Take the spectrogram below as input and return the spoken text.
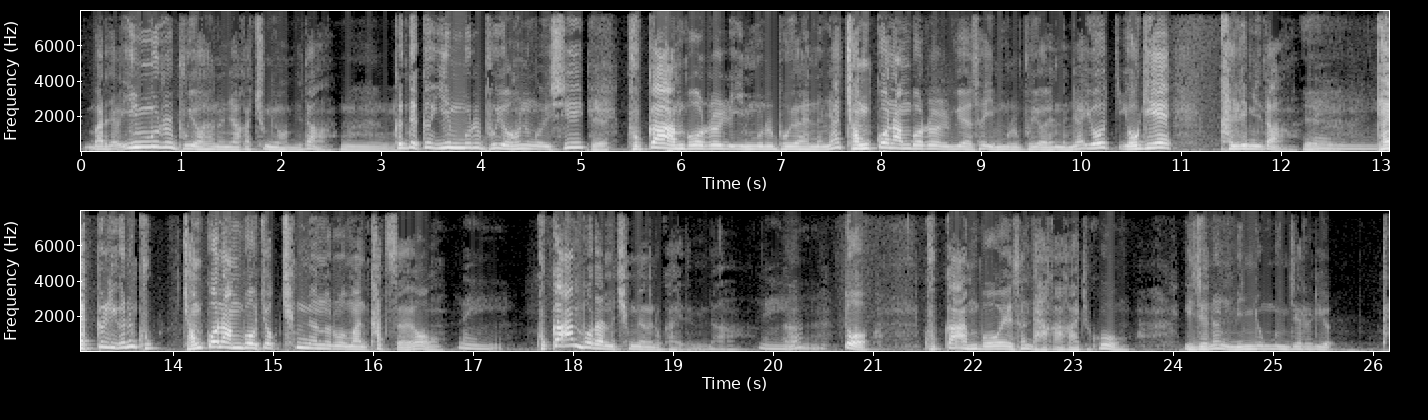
말하자면 임무를 부여하느냐가 중요합니다. 음. 근데 그 임무를 부여하는 것이 예. 국가 안보를 임무를 부여했느냐 정권 안보를 위해서 임무를 부여했느냐 요 여기에 갈립니다. 예. 네. 댓글 이거는 국, 정권 안보 쪽 측면으로만 갔어요. 네. 국가 안보라는 측면으로 가야 됩니다. 네. 어? 또 국가 안보에서 나가 가지고 이제는 민족 문제를 여- 다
